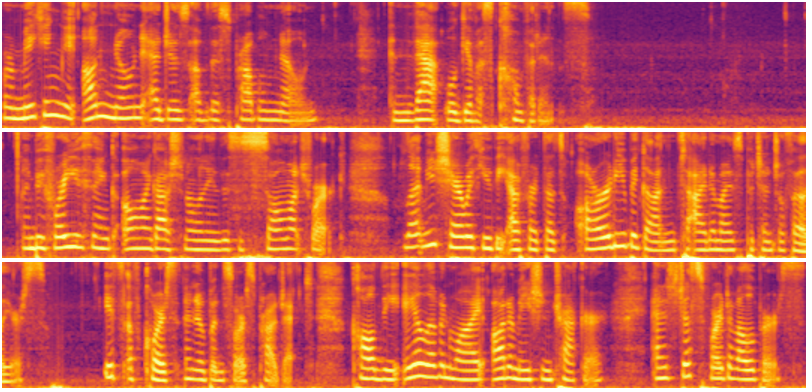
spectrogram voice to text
We're making the unknown edges of this problem known, and that will give us confidence. And before you think, oh my gosh, Melanie, this is so much work, let me share with you the effort that's already begun to itemize potential failures. It's, of course, an open source project called the A11Y Automation Tracker, and it's just for developers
